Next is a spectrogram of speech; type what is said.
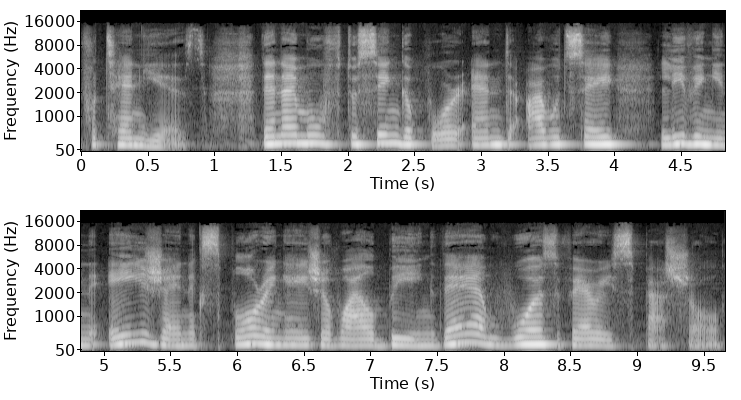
for 10 years. Then i moved to singapore and i would say living in asia and exploring asia while being there was very special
